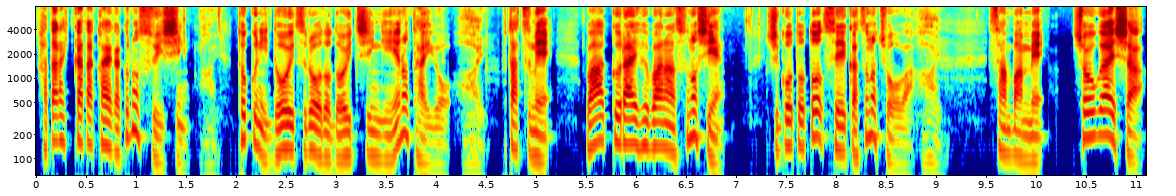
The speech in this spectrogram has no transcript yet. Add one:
働き方改革の推進。はい。特に同一労働同一賃金への対応。はい。二つ目ワークライフバランスの支援。仕事と生活の調和。はい。3番目障害者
